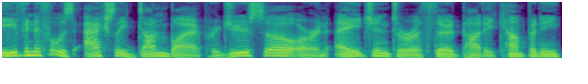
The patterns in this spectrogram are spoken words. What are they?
even if it was actually done by a producer or an agent or a third party company.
